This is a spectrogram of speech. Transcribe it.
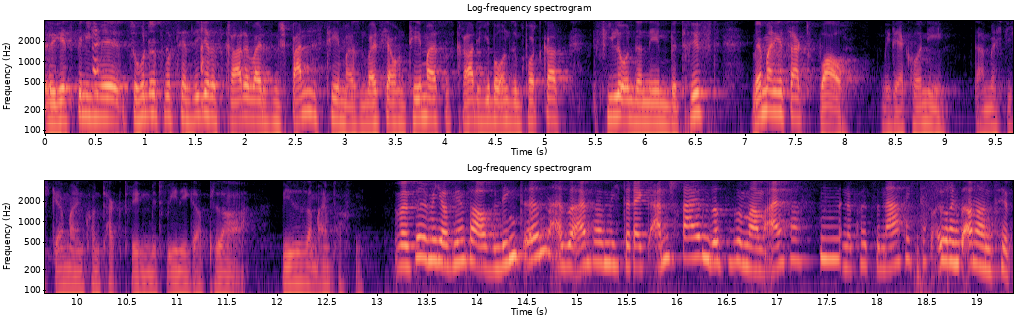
Äh, jetzt bin ich mir zu 100% sicher, dass gerade weil es ein spannendes Thema ist und weil es ja auch ein Thema ist, was gerade hier bei uns im Podcast viele Unternehmen betrifft, wenn man jetzt sagt, wow, mit der Conny, da möchte ich gerne mal in Kontakt treten mit weniger Pla. Wie ist es am einfachsten? Man findet mich auf jeden Fall auf LinkedIn, also einfach mich direkt anschreiben, das ist immer am einfachsten. Eine kurze Nachricht, das ist übrigens auch noch ein Tipp.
